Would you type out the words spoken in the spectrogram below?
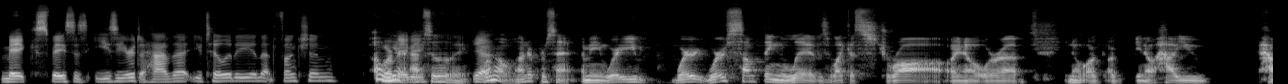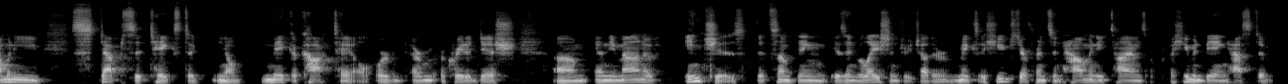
make spaces easier to have that utility and that function Oh or yeah, maybe, absolutely. Yeah, oh, no, hundred percent. I mean, where you where where something lives, like a straw, you know, or a you know, a, a, you know how you how many steps it takes to you know make a cocktail or or, or create a dish, um, and the amount of inches that something is in relation to each other makes a huge difference in how many times a human being has to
